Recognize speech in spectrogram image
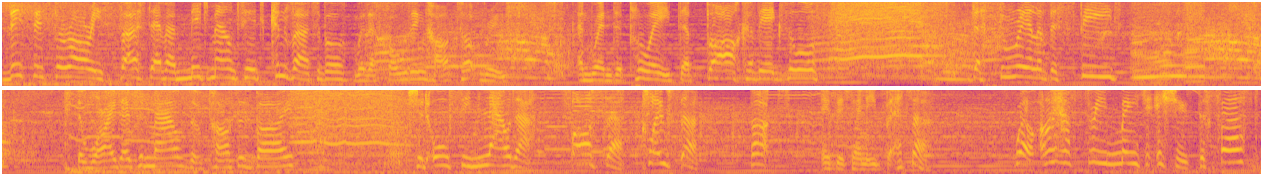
This is Ferrari's first ever mid-mounted convertible with a folding hardtop roof. And when deployed, the bark of the exhaust, the thrill of the speed, the wide open mouths of passers-by should all seem louder, faster, closer. But is it any better? Well, I have three major issues. The first,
